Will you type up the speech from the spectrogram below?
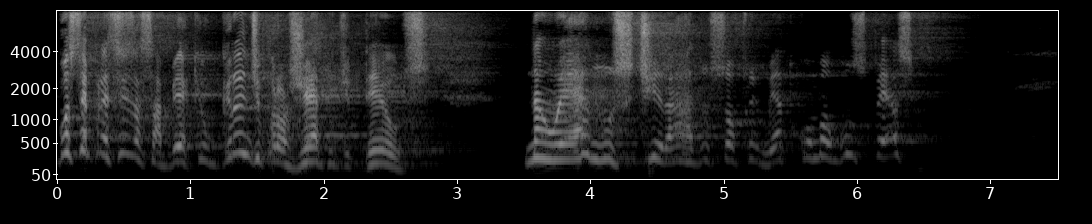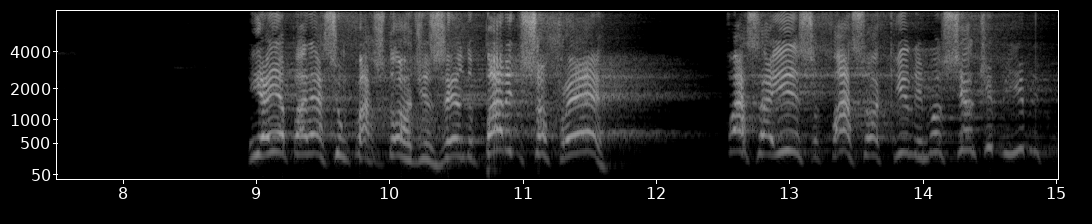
Você precisa saber que o grande projeto de Deus não é nos tirar do sofrimento, como alguns pensam. E aí aparece um pastor dizendo: pare de sofrer, faça isso, faça aquilo, irmão, isso é antibíblico.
